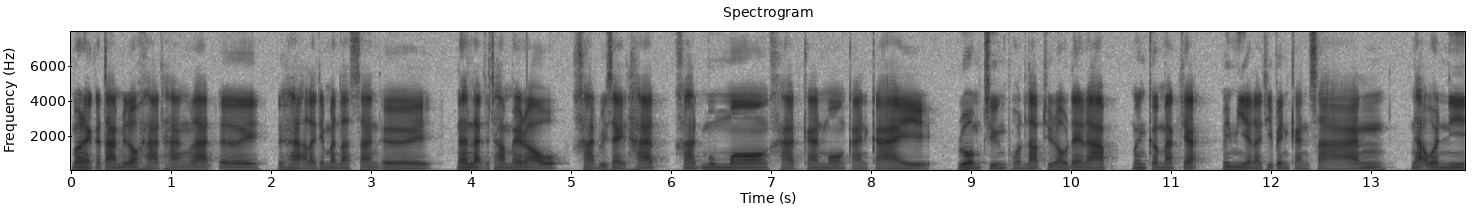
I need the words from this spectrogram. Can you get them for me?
เมื่อไหร่ก็ตามที่เราหาทางลัดเอ่ยหรือหาอะไรที่มันลัดสั้นเอ่ยนั่นแหละจะทำให้เราขาดวิสัยทัศน์ ขาดมุมมอง ขาดการมองการไกล รวมถึงผลลัพธ์ที่เราได้รับ มันก็มักจะไม่มีอะไรที่เป็นกันสาร ณวันนี้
